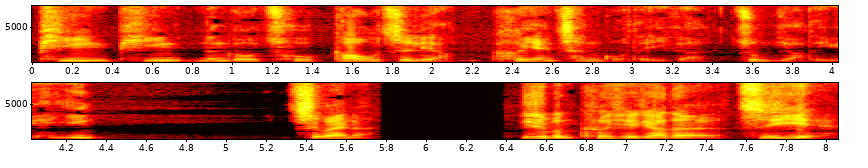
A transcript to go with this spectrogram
频频能够出高质量科研成果的一个重要的原因。此外呢，日本科学家的职业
